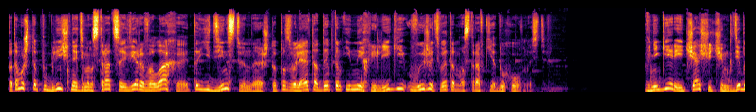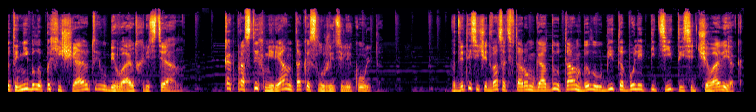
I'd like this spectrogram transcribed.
Потому что публичная демонстрация веры в Аллаха – это единственное, что позволяет адептам иных религий выжить в этом островке духовности. В Нигерии чаще, чем где бы то ни было, похищают и убивают христиан – как простых мирян, так и служителей культа. В 2022 году там было убито более 5000 человек,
